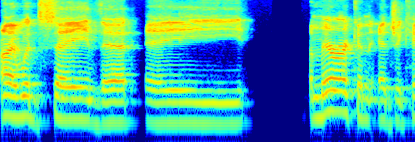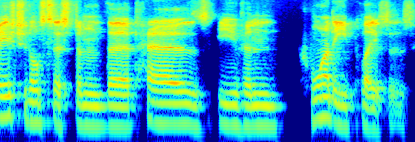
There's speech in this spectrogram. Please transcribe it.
I would say that a American educational system that has even 20 places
